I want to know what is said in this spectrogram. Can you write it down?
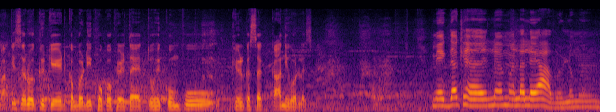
बाकी सर्व क्रिकेट कबड्डी खो खो खेळतायत. तू हे कुंफू खेळ कसा का निवडलास मी एकदा खेळायला मला लय आवडलं म्हणून.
